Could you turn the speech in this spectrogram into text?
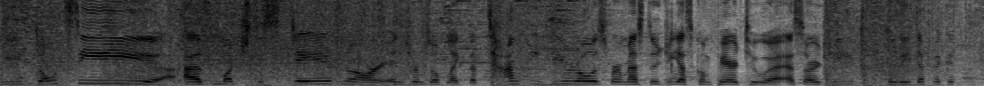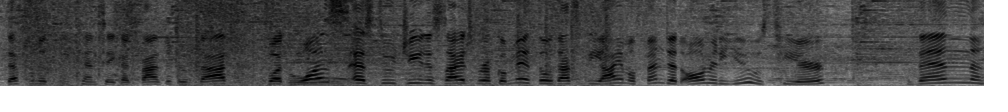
We don't see as much sustain or in terms of like the tanky heroes from S2G as compared to uh, SRG, so they defi- definitely can take advantage of that. But once S2G decides for a commit, though that's the I am offended already used here, then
